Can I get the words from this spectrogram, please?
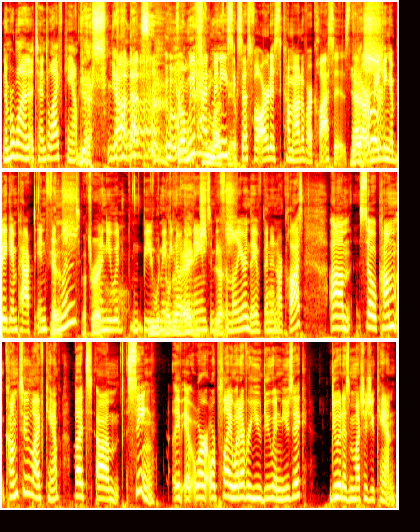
Number one, attend Life Camp. Yes. Yeah, that's good. We've had many Camp. successful artists come out of our classes that Yes. are making a big impact in Yes, Finland. that's right. And you would be You would maybe know know, their their names, names and be yes. familiar. They've been in our class. Um, so come come to Life Camp, but um, sing if, if- or or play whatever you do in music. Do it as much as you can.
